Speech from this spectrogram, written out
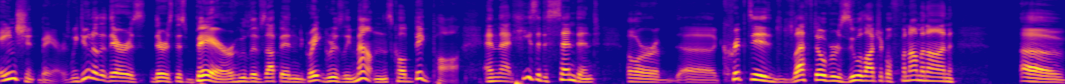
ancient bears. We do know that there is there's this bear who lives up in Great Grizzly Mountains called Big Paw, and that he's a descendant or uh, cryptid leftover zoological phenomenon of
